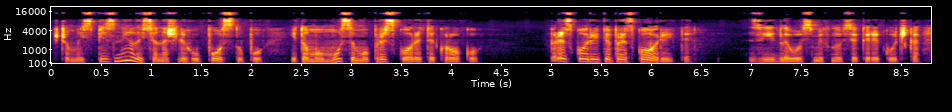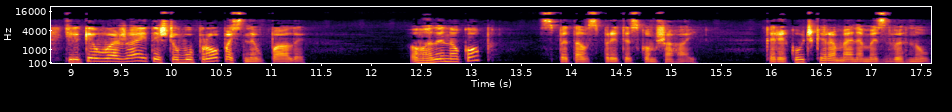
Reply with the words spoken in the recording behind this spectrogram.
що ми спізнилися на шляху поступу і тому мусимо прискорити кроку. Прискорюйте, прискорюйте, згідливо всміхнувся Кирикучка. Тільки вважайте, щоб у пропасть не впали. Глинокоп? спитав з притиском Шагай. Кирикучки раменами здвигнув.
